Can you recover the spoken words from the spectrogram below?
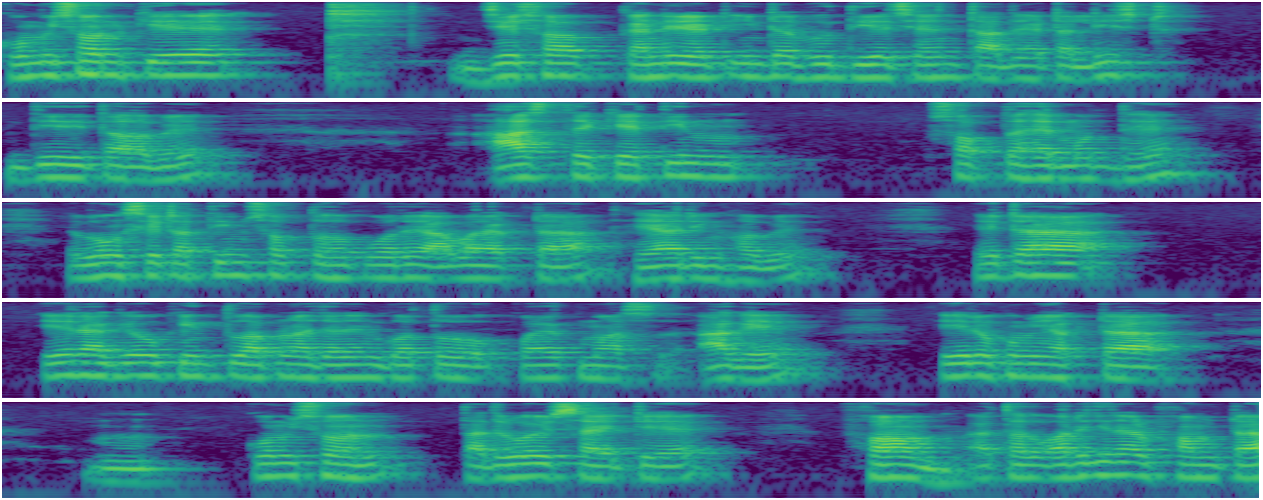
কমিশনকে যেসব ক্যান্ডিডেট ইন্টারভিউ দিয়েছেন তাদের একটা লিস্ট দিয়ে দিতে হবে। আজ থেকে তিন সপ্তাহের মধ্যে এবং সেটা তিন সপ্তাহ পরে আবার একটা হেয়ারিং হবে। এটা এর আগেও কিন্তু আপনারা জানেন গত কয়েক মাস আগে এরকমই একটা কমিশন তাদের ওয়েবসাইটে ফর্ম অর্থাৎ অরিজিনাল ফর্মটা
